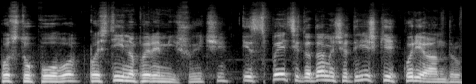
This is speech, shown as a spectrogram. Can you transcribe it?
поступово, постійно перемішуючи. Із спецій додам ще трішки коріандру.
